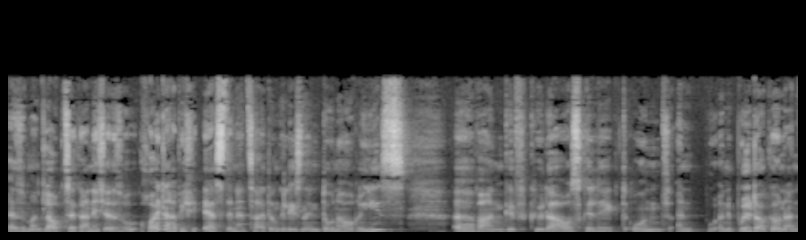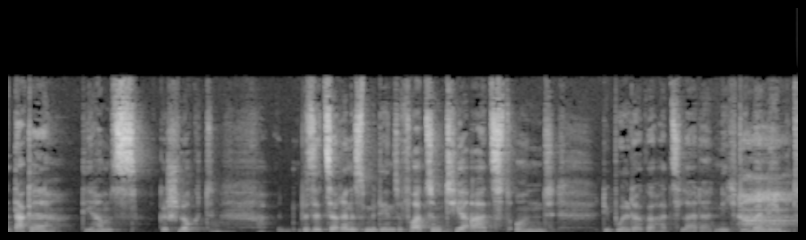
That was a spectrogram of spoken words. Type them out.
Also man glaubt es ja gar nicht. Also heute habe ich erst in der Zeitung gelesen, in Donau-Ries äh, waren Giftköder ausgelegt und ein, eine Bulldogge und ein Dackel, die haben es geschluckt. Besitzerin ist mit denen sofort zum Tierarzt und die Bulldogge hat es leider nicht oh. überlebt.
